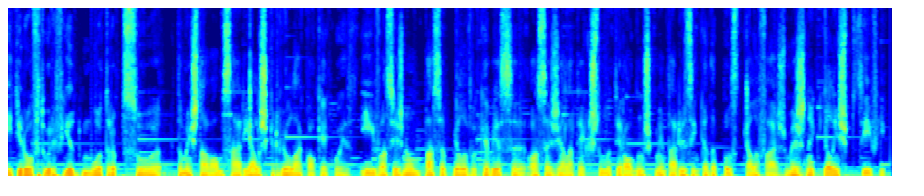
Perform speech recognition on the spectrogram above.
e tirou a fotografia de uma outra pessoa que também estava a almoçar e ela escreveu lá qualquer coisa. E vocês não passam pela cabeça, ou seja, ela até costuma ter alguns comentários em cada post que ela faz, mas naquele em específico,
